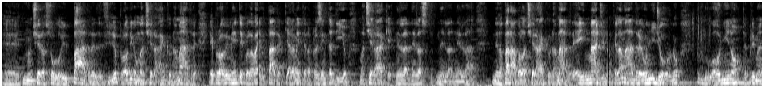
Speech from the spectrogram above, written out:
eh, non c'era solo il padre del figlio prodigo ma c'era anche una madre e probabilmente quella, il padre chiaramente rappresenta Dio ma c'era anche nella, nella, nella, nella parabola c'era anche una madre e immagino che la madre ogni giorno, ogni notte prima,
